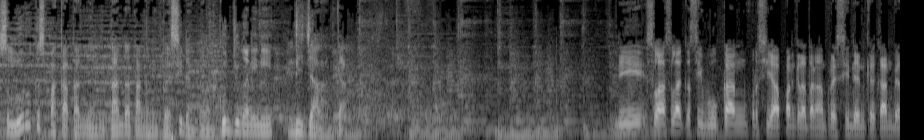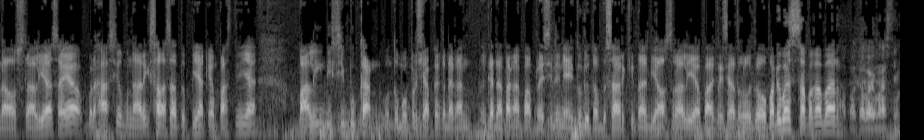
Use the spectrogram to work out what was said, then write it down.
seluruh kesepakatan yang ditandatangani Presiden dalam kunjungan ini dijalankan. Di sela-sela kesibukan persiapan kedatangan Presiden ke Canberra, Australia, saya berhasil menarik salah satu pihak yang pastinya paling disibukkan untuk mempersiapkan kedatangan, kedatangan Pak Presiden, yaitu Duta Besar kita di Australia, Pak Kristianto Legowo. Pak Dubes, apa kabar? Apa kabar, Mas Tim?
